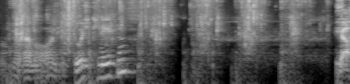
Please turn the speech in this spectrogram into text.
Mal einmal ordentlich durchkneten. Ja,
